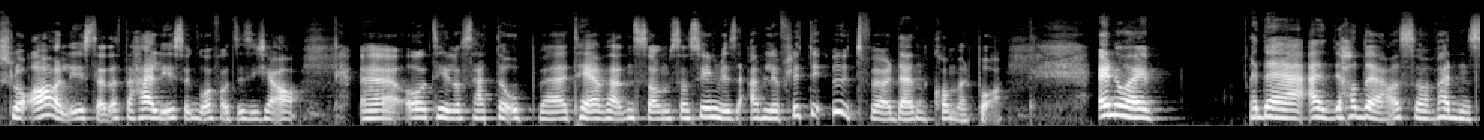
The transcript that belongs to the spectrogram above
slå av lyset, dette her lyset går faktisk ikke av, uh, og til å sette opp TV-en, som sannsynligvis jeg blir flyttet flytte ut før den kommer på. Anyway, det, jeg hadde altså verdens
